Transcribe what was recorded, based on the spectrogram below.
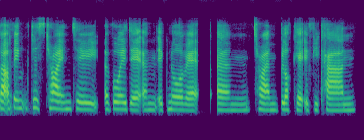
but i think just trying to avoid it and ignore it um, try and block it if you can.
